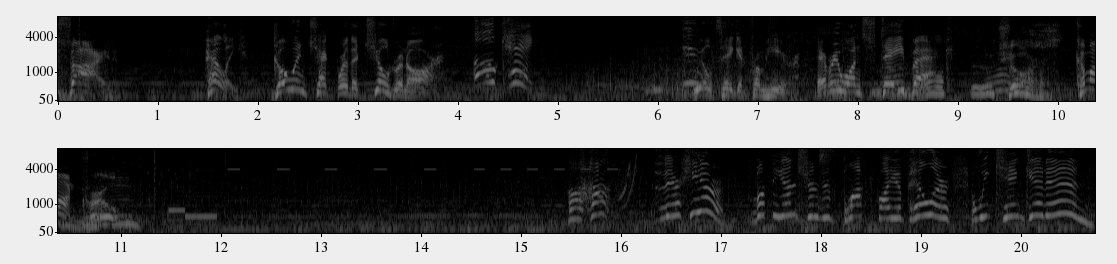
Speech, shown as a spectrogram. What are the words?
Inside. Helly, go and check where the children are. Okay. We'll take it from here. Everyone stay back. Sure. Come on, crew. Uh-huh. They're here, but the entrance is blocked by a pillar, and we can't get in.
